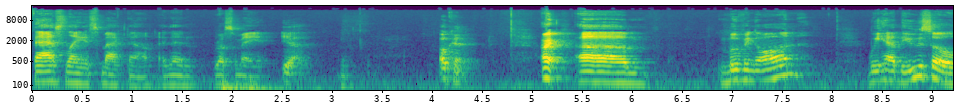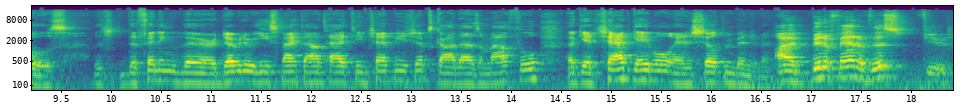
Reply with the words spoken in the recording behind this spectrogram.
Fast Lane is SmackDown, and then WrestleMania. Yeah. Okay. All right, um, moving on, we have the Usos defending their WWE SmackDown Tag Team Championships. God, that's a mouthful against Chad Gable and Shelton Benjamin. I've been a fan of this feud.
